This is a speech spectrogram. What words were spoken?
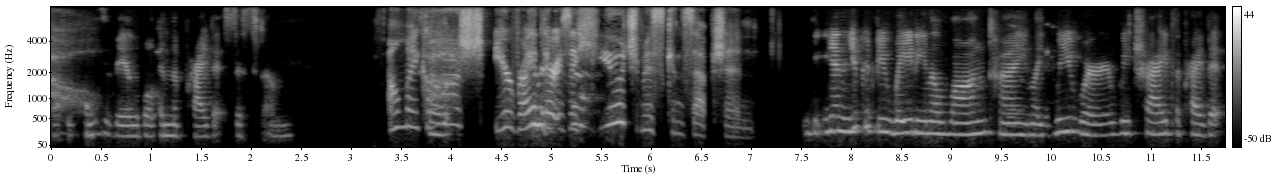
that becomes available in the private system. Oh my so, gosh, you're right. There is a huge misconception. And you could be waiting a long time, like we were. We tried the private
